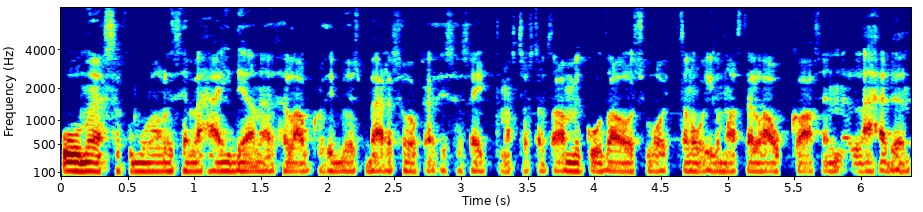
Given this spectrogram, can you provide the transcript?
Uumeessa, kun mulla oli se vähän ideana, ja se laukkasi myös Bärsoa käsissä 17. tammikuuta, olisi voittanut ilmaisten laukkaa sen lähdön.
